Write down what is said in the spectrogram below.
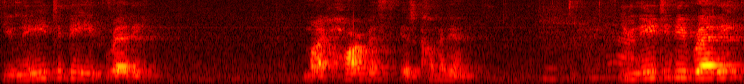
you need to be ready. My harvest is coming in. You need to be ready.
